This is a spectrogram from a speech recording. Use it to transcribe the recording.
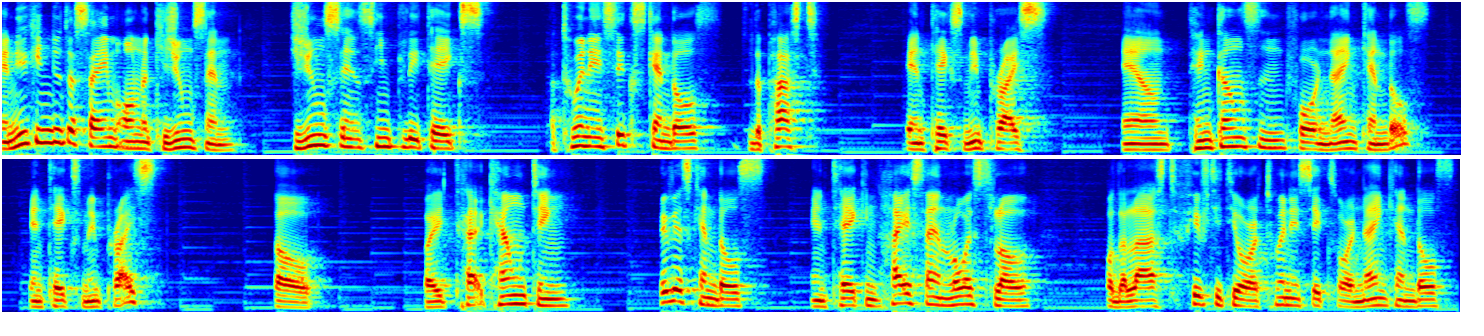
And you can do the same on a Kijun Sen. Kijun Sen simply takes 26 candles to the past and takes mid price and Tenkan Sen for 9 candles and takes mid price. So by counting previous candles and taking highest and lowest low, for the last 52 or 26 or 9 candles,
